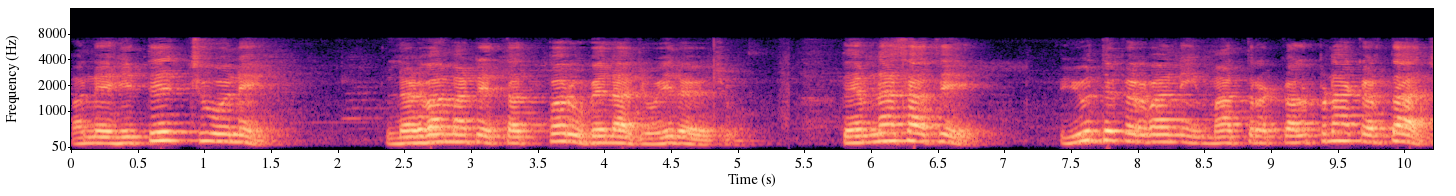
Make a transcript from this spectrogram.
અને હિતેચ્છુઓને લડવા માટે તત્પર ઉભેલા જોઈ રહ્યો છું. તેમના સાથે યુદ્ધ કરવાની માત્ર કલ્પના કરતા જ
